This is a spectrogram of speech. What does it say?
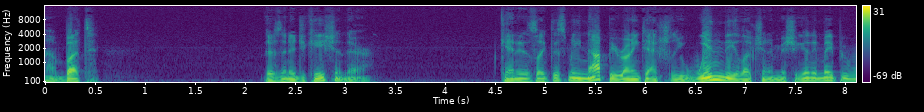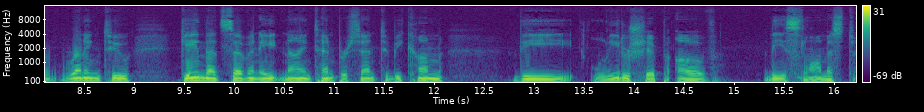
Uh, but there's an education there. Candidates like this may not be running to actually win the election in Michigan. They may be running to gain that 7, 8, 9, 10% to become the leadership of the Islamist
